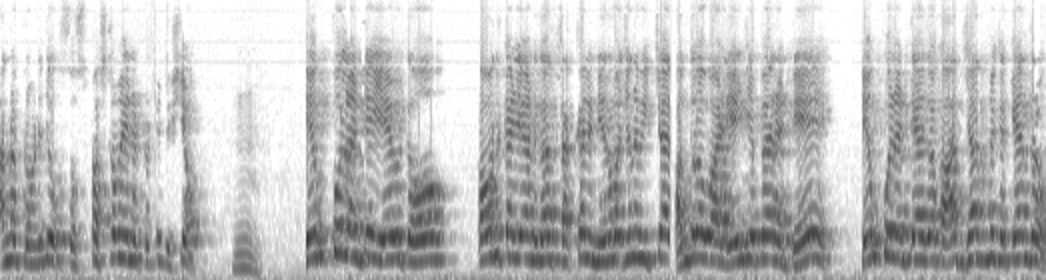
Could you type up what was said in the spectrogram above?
అన్నటువంటిది ఒక సుస్పష్టమైనటువంటి విషయం. ఉమ్, టెంపుల్ అంటే ఏమిటో పవన్ కళ్యాణ్ గారు చక్కని నిర్వచనం ఇచ్చారు. అందులో వాళ్ళు ఏం చెప్పారంటే టెంపుల్ అంటే అదొక ఆధ్యాత్మిక కేంద్రం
